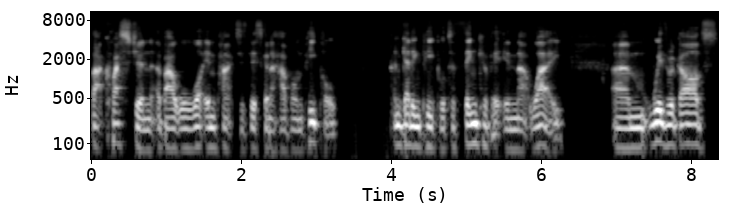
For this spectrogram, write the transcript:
that question about well what impact is this going to have on people and getting people to think of it in that way. Um, with regards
